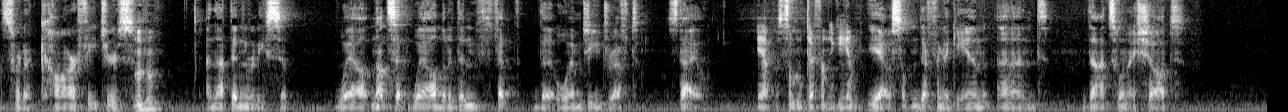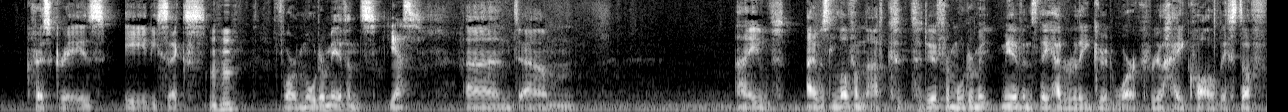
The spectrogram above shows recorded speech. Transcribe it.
sort of car features, and that didn't really sit well. Not sit well, but it didn't fit the OMG drift style. Yeah. It's something different again. Yeah, it was something different again, and that's when I shot Chris Gray's AE86 for Motor Mavens, Yes. and um, I've I was loving that to do it for Motor Mavens. They had really good work, real high quality stuff,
